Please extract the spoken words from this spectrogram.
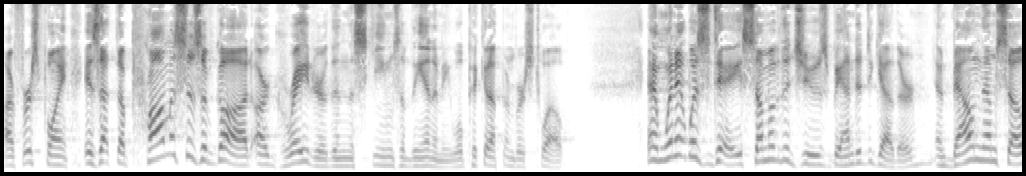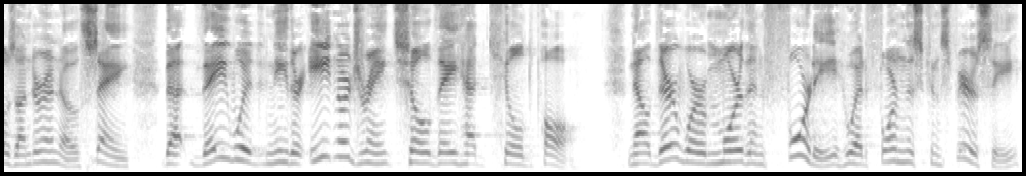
our first point, is that the promises of God are greater than the schemes of the enemy. We'll pick it up in verse 12. And when it was day, some of the Jews banded together and bound themselves under an oath, saying that they would neither eat nor drink till they had killed Paul. Now, there were more than 40 who had formed this conspiracy,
